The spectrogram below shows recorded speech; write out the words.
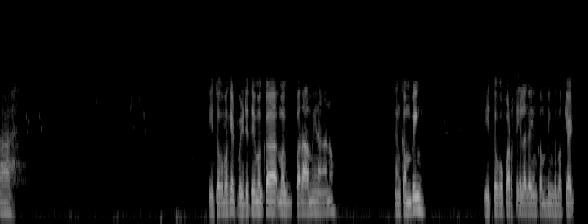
Ah dito ka bakit pwede tayo magka, magparami ng ano ng kambing. Dito ko parte ilagay yung kambing sa backyard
